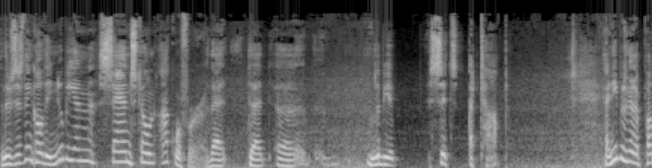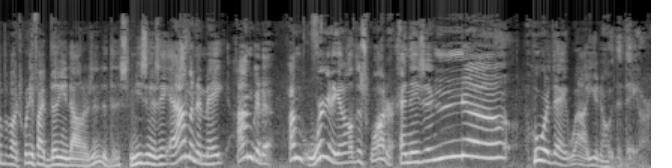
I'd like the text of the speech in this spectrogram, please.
And there's this thing called the Nubian Sandstone Aquifer that, that uh, Libya sits atop. And he was going to pump about $25 billion into this. And he's going to say, I'm going to make, I'm going to, I'm, we're going to get all this water. And they said, no. Who are they? Well, you know who that they are.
